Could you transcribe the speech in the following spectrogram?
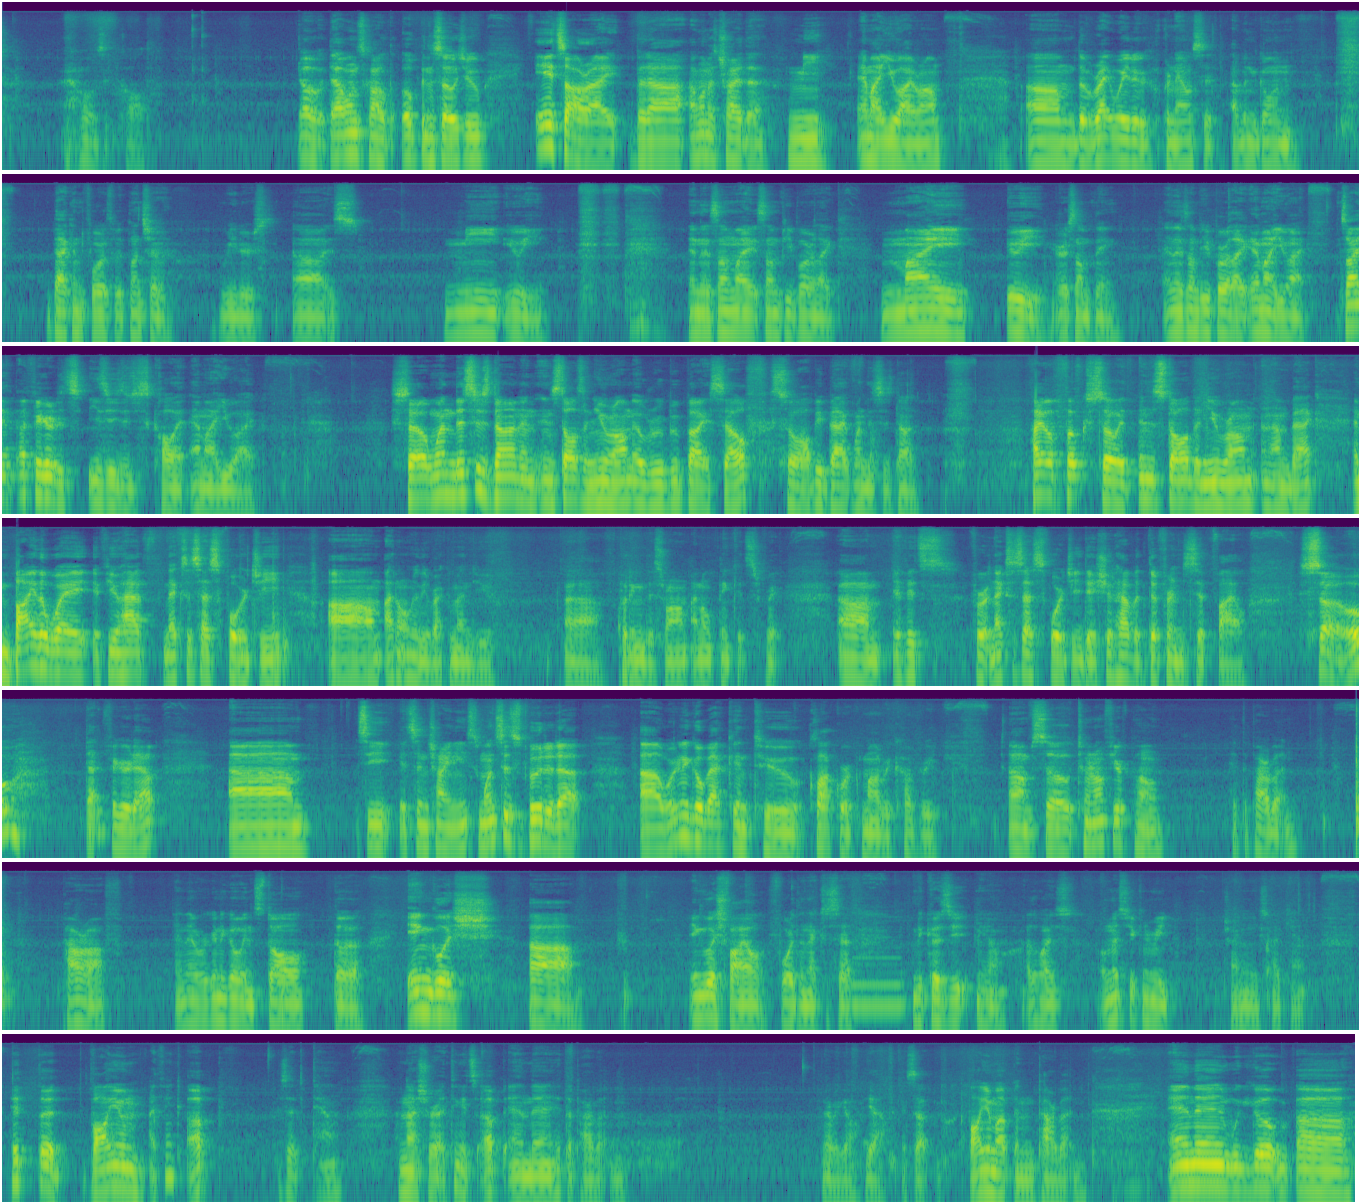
what was it called? Oh, that one's called Open Soju. It's alright, but uh, I want to try the Mi M-I-U-I ROM. Um, the right way to pronounce it. I've been going back and forth with a bunch of readers. Uh, it's Mi Ui. and then some my some people are like my ui or something. And then some people are like MIUI. So I, I figured it's easy to just call it MIUI. So when this is done and installs a new ROM, it'll reboot by itself. So I'll be back when this is done. Hi folks, so it installed the new ROM and I'm back. And by the way, if you have Nexus S4G, um, I don't really recommend you uh, putting this ROM. I don't think it's great. Um, if it's for Nexus S4G, they should have a different zip file. So, that figured out. Um, see, it's in Chinese. Once it's booted up, uh, we're going to go back into Clockwork Mod Recovery. Um, so, turn off your phone, hit the power button, power off, and then we're going to go install the English uh, English file for the Nexus S because you you know otherwise unless you can read Chinese, I can't. Hit the volume, I think up. Is it down? I'm not sure. I think it's up and then hit the power button. There we go. Yeah, it's up. Volume up and power button. And then we go, uh,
